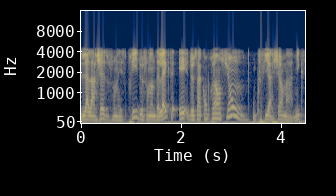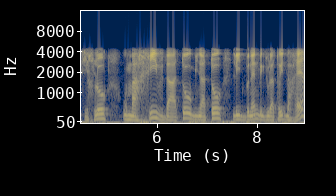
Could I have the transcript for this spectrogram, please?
la largesse de son esprit, de son intellect et de sa compréhension. Ukfi asher mahamik sirlo, ou machiv daato, binato, lidbonen begdulato barer,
